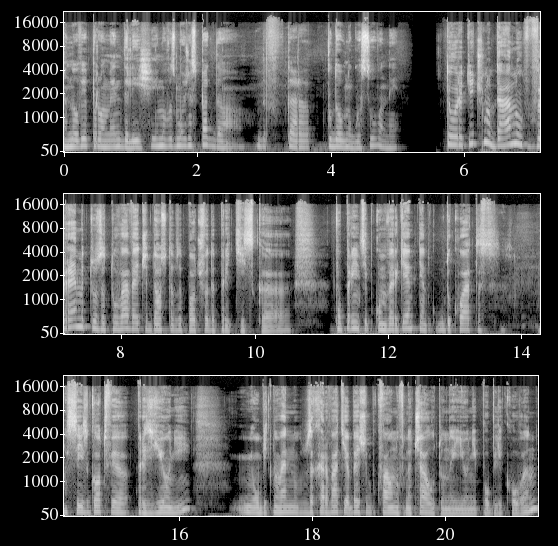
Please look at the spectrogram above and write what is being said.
А новия парламент дали ще има възможност пак да, да вкара подобно гласуване? Теоретично да, но времето за това вече доста започва да притиска. По принцип, конвергентният доклад се изготвя през юни, обикновено за Харватия беше буквално в началото на юни публикуван.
